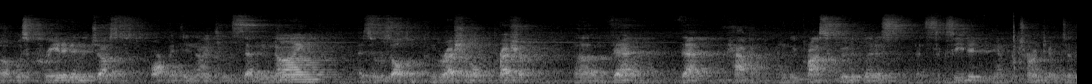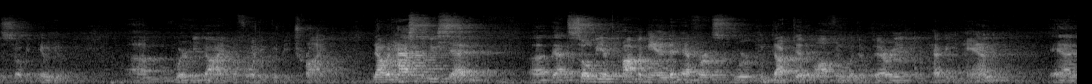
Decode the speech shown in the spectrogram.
uh, was created in the Justice Department in 1979 as a result of congressional pressure uh, that that happened. And we prosecuted Linnas and succeeded and returned him to the Soviet Union, um, where he died before he could be tried. Now, it has to be said uh, that Soviet propaganda efforts were conducted often with a very heavy hand, and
